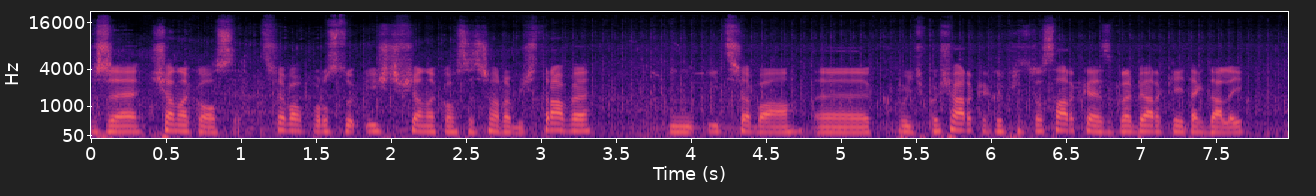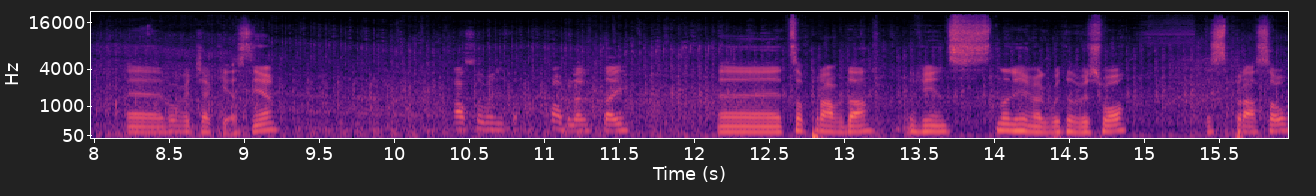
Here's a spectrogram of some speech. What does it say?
że siana kosy. Trzeba po prostu iść w siana kosy, trzeba robić trawę yy, i trzeba yy, kupić kosiarkę, kupić trosarkę, zgrabiarkę i tak dalej. Yy, bo wiecie jak jest, nie? Będzie to problem tutaj, yy, co prawda, więc no nie wiem jakby to wyszło z prasą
